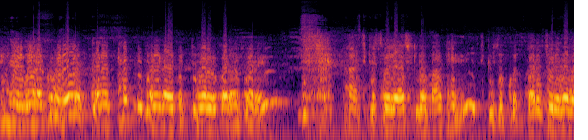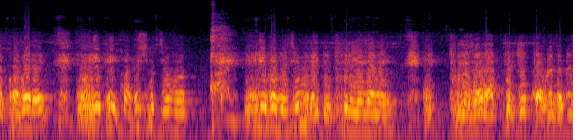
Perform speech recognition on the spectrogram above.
নিজের গড়া ঘরে তারা থাকতে পারে না মৃত্যুবরণ করার পরে। আজকে চলে আসলো মাঠে। কিছুক্ষণ পরে চলে যাবে খবরে এটাই মানুষের জীবন, এভাবে জীবন একদিন ফুরিয়ে যাবে। ফুরে যাওয়ার আগ পর্যন্ত আমরা যখন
